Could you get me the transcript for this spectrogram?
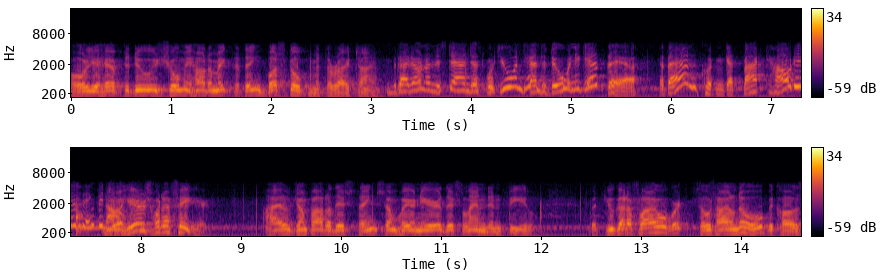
All you have to do is show me how to make the thing bust open at the right time. But I don't understand just what you intend to do when you get there. If Ann couldn't get back, how do you think that Now, you... here's what I figure. I'll jump out of this thing somewhere near this landing field. But you gotta fly over it, so's I'll know, because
